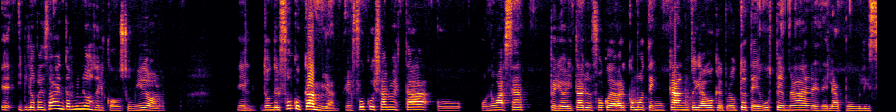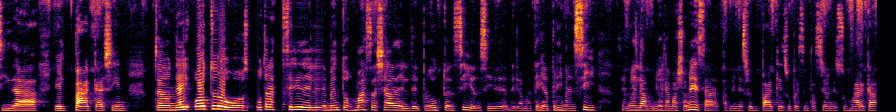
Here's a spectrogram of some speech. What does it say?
eh, y lo pensaba en términos del consumidor, donde el foco cambia, el foco ya no está o, no va a ser prioritario el foco de ver cómo te encanto y hago que el producto te guste más desde la publicidad, el packaging, o sea, donde hay otros, otra serie de elementos más allá del, producto en sí, o de, de, la materia prima en sí, o sea, no es, la, no es la mayonesa, también es su empaque, su presentación, es su marca,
